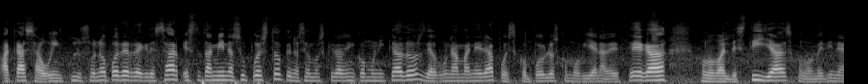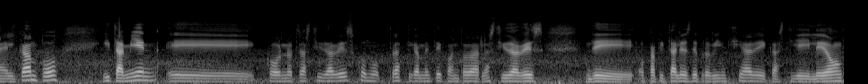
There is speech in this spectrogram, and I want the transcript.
a casa o incluso no poder regresar. Esto también ha supuesto que nos hemos quedado incomunicados de alguna manera pues, con pueblos como Viana de Cega, como Valdestillas, como Del Campo y también eh, con otras ciudades como prácticamente con todas las ciudades de, o capitales de provincia de Castilla y León,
